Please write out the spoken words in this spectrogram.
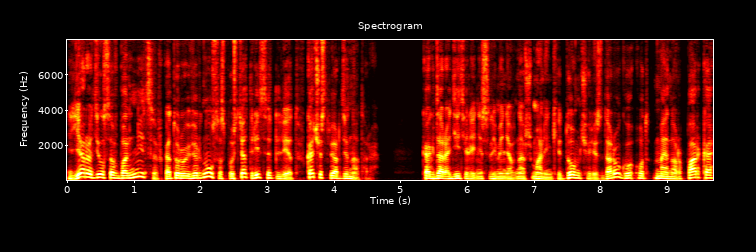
Я родился в больнице, в которую вернулся спустя 30 лет в качестве ординатора. Когда родители несли меня в наш маленький дом через дорогу от Мэнор-парка,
